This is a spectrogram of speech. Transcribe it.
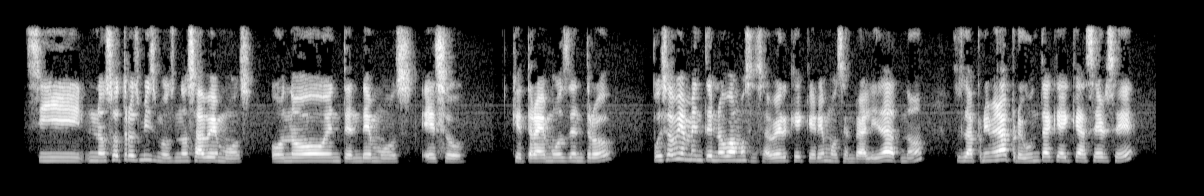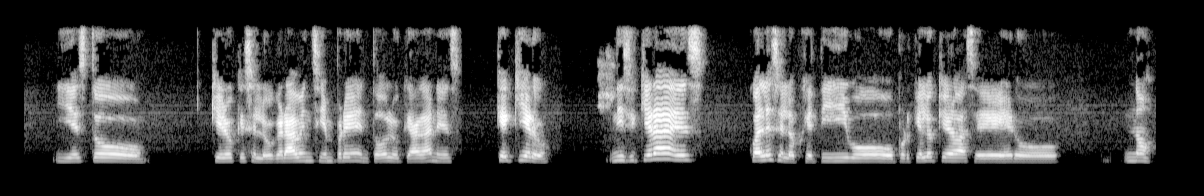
si nosotros mismos no sabemos o no entendemos eso que traemos dentro, pues obviamente no vamos a saber qué queremos en realidad, ¿no? Entonces la primera pregunta que hay que hacerse, y esto quiero que se lo graben siempre en todo lo que hagan, es ¿qué quiero? Ni siquiera es cuál es el objetivo o por qué lo quiero hacer o no.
